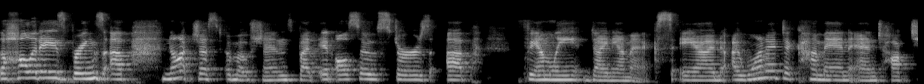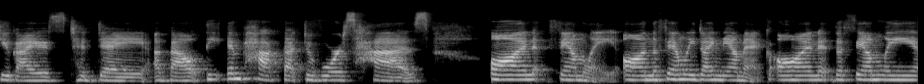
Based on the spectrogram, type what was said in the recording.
the holidays brings up not just emotions, but it also stirs up family dynamics. And I wanted to come in and talk to you guys today about the impact that divorce has on family, on the family dynamic, on the family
